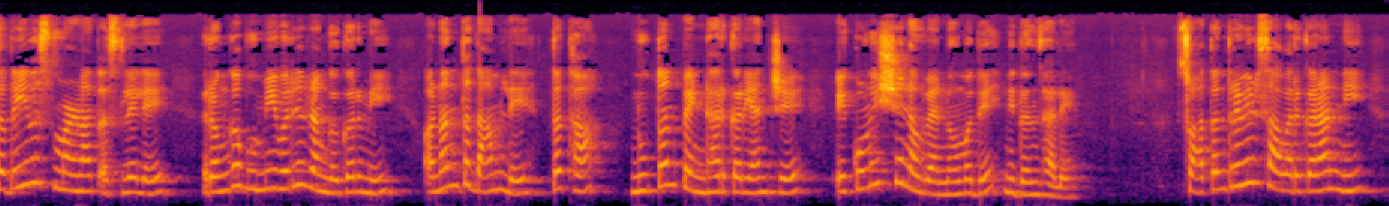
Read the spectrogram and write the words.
सदैव स्मरणात असलेले रंगभूमीवरील रंगकर्मी अनंत दामले तथा नूतन पेंढारकर यांचे एकोणीसशे नव्याण्णवमध्ये निधन झाले. स्वातंत्र्यवीर सावरकरांनी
